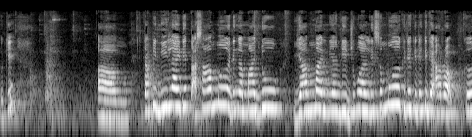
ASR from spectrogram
Okay. Um, tapi nilai dia tak sama dengan madu Yaman yang dijual di semua kedai-kedai Arab ke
